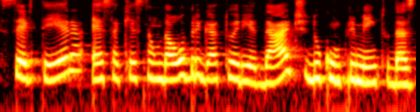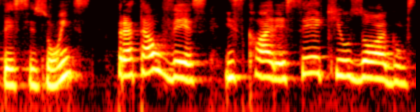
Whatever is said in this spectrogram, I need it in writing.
certeira essa questão da obrigatoriedade do cumprimento das decisões para talvez esclarecer que os órgãos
